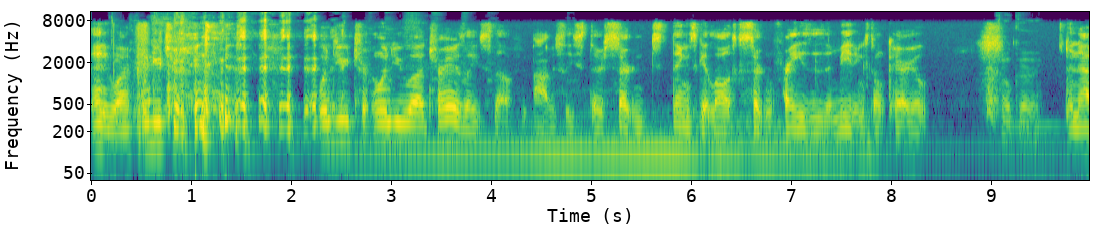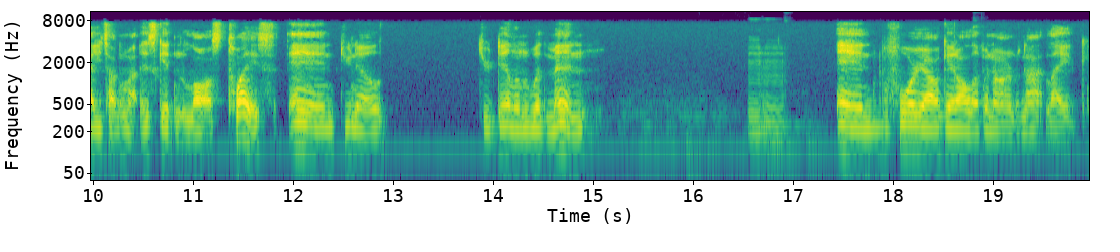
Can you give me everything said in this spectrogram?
Anyway, when you tra- when you tra- when you uh, translate stuff, obviously there's certain things get lost, certain phrases and meanings don't carry over. okay. And now you're talking about it's getting lost twice, and you know you're dealing with men, Mm-hmm. and before y'all get all up in arms, not like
